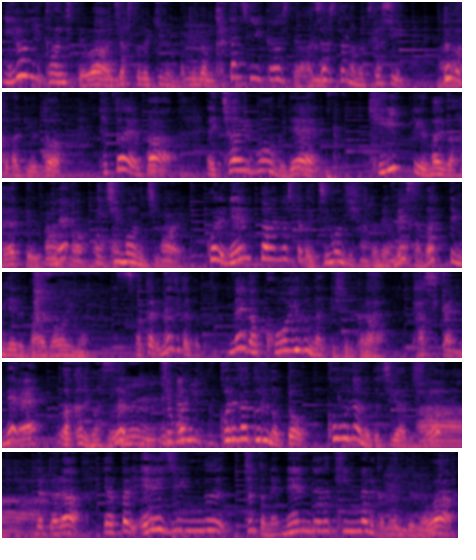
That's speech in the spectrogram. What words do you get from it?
色に関してはうん。アジャストできるんだけど、うん。形に関してはアジャストが難しい、どういうことかというと、例えば、えチャイボーグで「霧」っていう眉が流行ってるうん。ね、うん。うん。一文字、はい。これ年配の人が一文字引くとね、うん。目下がって見える場合が多いのわかる。なぜかと目がこういうふうになってきてるから。確かにね。ね。わかります、うん。そこにこれが来るのとこうなるのと違うでしょ？だからやっぱりエイジングちょっとね年齢が気になる方っていうのは、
